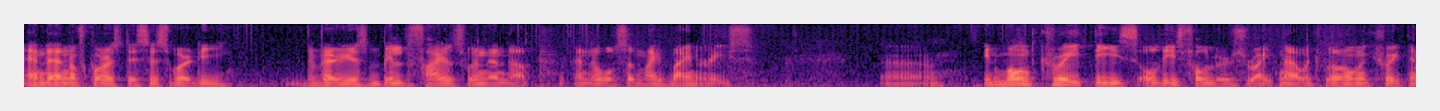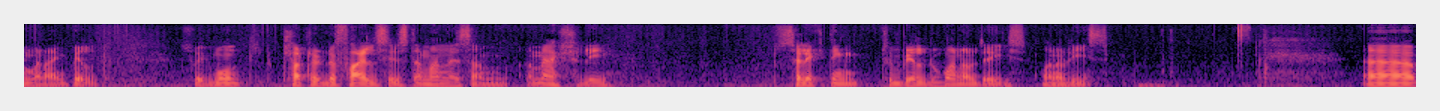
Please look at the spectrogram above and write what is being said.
And then, of course, this is where the, the various build files will end up, and also my binaries. Uh, it won't create these all these folders right now. It will only create them when I build. So it won't clutter the file system unless I'm, I'm actually selecting to build one of these. One of these. Uh,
